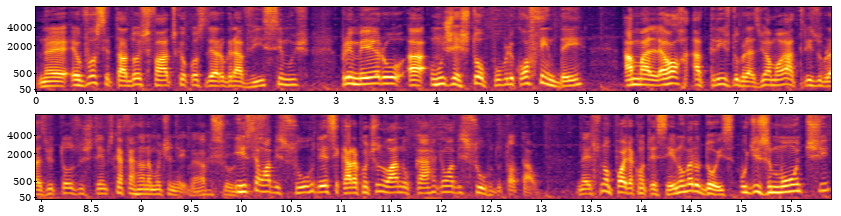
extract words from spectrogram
Né? Eu vou citar dois fatos que eu considero gravíssimos. Primeiro, uh, um gestor público ofender a maior atriz do Brasil, a maior atriz do Brasil de todos os tempos, que é a Fernanda Montenegro. É absurdo. Isso é um absurdo e esse cara continuar no cargo é um absurdo total. Né? Isso não pode acontecer. E número dois, o desmonte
